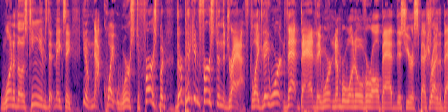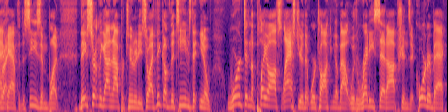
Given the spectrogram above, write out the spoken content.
one of those those teams that makes a, you know, not quite worst to first, but they're picking first in the draft. Like they weren't that bad. They weren't number one overall bad this year, especially right, the back right. half of the season, but they've certainly got an opportunity. So I think of the teams that, you know, weren't in the playoffs last year that we're talking about with ready set options at quarterback,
